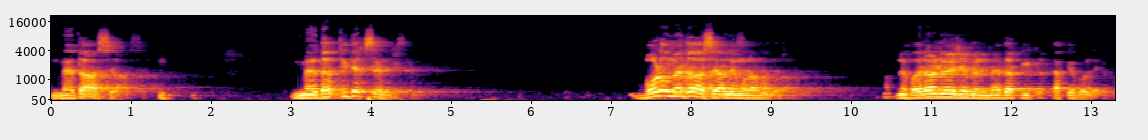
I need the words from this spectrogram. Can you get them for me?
মেধা আছে। মেধা কি দেখছেন? বড় মেধা আছে আলেমুল আমাদের। আপনি হয়রান হয়ে যাবেন, মেধা কি কাকে বলে?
